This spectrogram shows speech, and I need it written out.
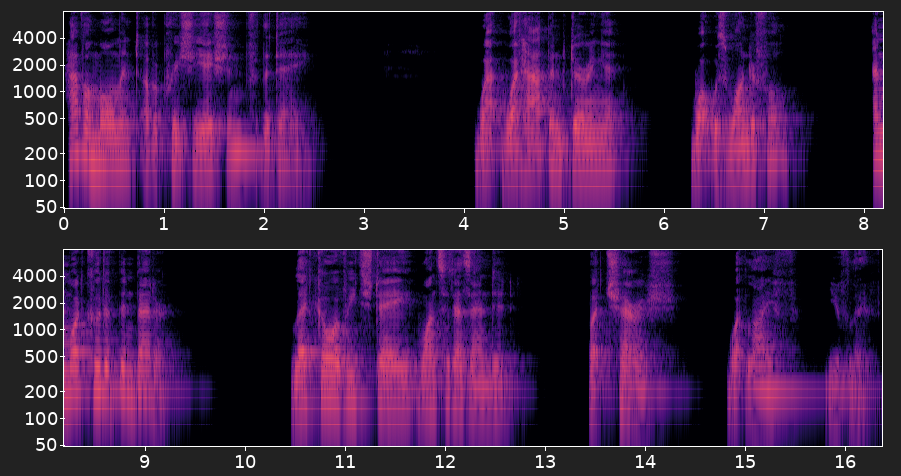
have a moment of appreciation for the day. What, what happened during it, what was wonderful, and what could have been better. Let go of each day once it has ended, but cherish what life you've lived.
